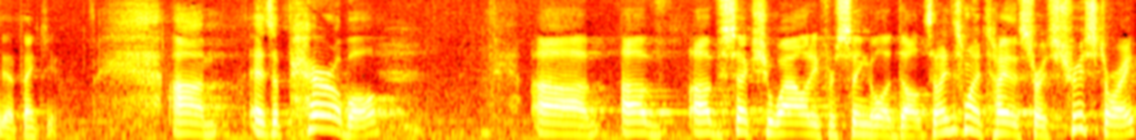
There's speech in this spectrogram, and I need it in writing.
Yeah, thank you. Um, as a parable um, of, of sexuality for single adults. And I just want to tell you the story. It's a true story.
